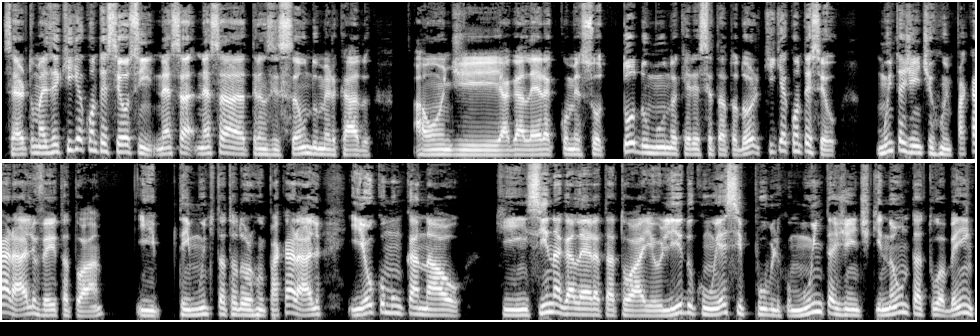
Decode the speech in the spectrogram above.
certo? Mas aí o que, que aconteceu assim nessa nessa transição do mercado, aonde a galera começou todo mundo a querer ser tatuador? O que que aconteceu? Muita gente ruim pra caralho veio tatuar e tem muito tatuador ruim pra caralho. E eu como um canal que ensina a galera a tatuar e eu lido com esse público, muita gente que não tatua bem,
